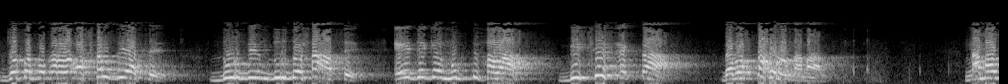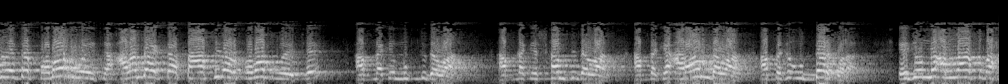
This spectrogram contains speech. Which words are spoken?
যত প্রকারের অশান্তি আছে, দুর্দিন, দুর্দশা আছে, এই থেকে মুক্তি পাওয়ার বিশেষ একটা ব্যবস্থা হল নামাজ। নামাজের একটা প্রভাব রয়েছে, আলাদা একটা তাসিরার প্রভাব রয়েছে আপনাকে মুক্তি দেওয়া আপনাকে শান্তি দেওয়া আপনাকে আরাম দেওয়া আপনাকে উদ্ধার করা এই জন্য আল্লাহ সুবাহ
